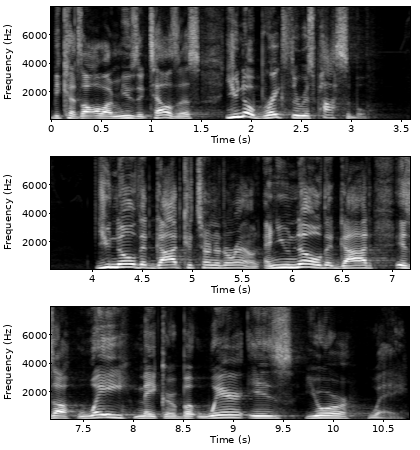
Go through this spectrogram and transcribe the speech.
because all our music tells us, you know breakthrough is possible. You know that God could turn it around, and you know that God is a way maker, but where is your way?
